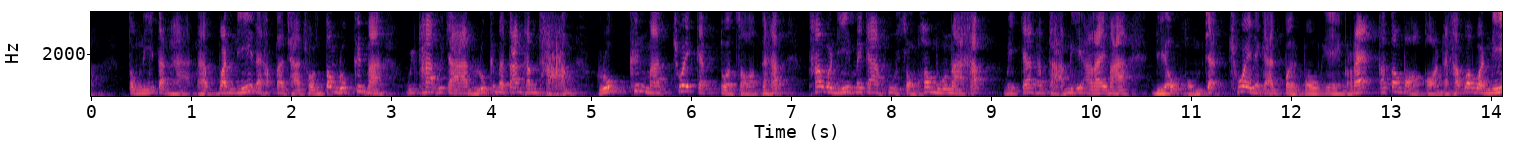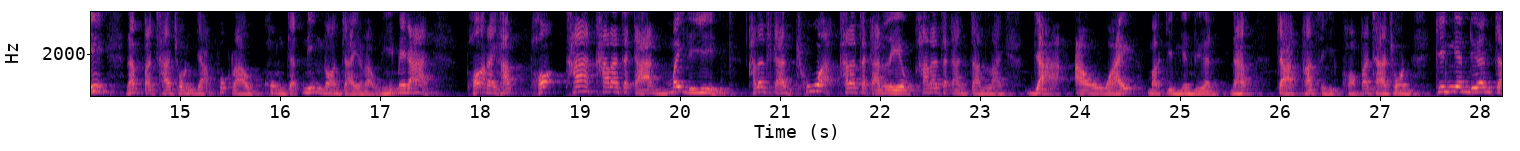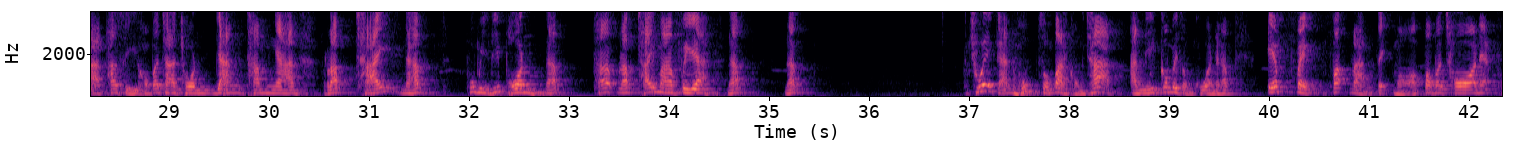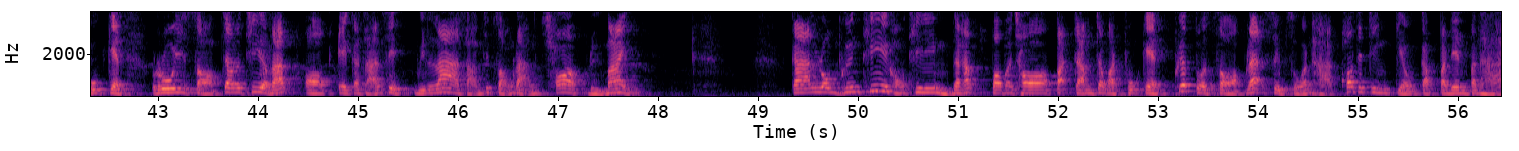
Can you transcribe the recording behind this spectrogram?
รงนี้ต่างหากนะครับ วันนี้นะครับประชาชนต้องลุกขึ้นมาวิพากษ์วิจารณ์ลุกขึ้นมาตั้งคำถาม ลุกขึ้นมาช่วยกันตรวจสอบนะครับ ถ้าวันนี้ไม่กล้าพูดส่งข้อมูลมาครับมีการคำถามมีอะไรมา เดี๋ยวผมจะช่วยในการเปิดโปงเอง และก็ต้องบอกก่อนนะครับ ว่าวันนี้นะประชาชนอย่างพวกเราคงจะนิ่งนอนใจเหล่านี้ไม่ได้ เพราะอะไรครับ เพราะถ้าข้าราชการไม่ดีข้าราชการชั่วข้าราชการเลวข้าราชการจันไรอย่าเอาไว้มากินเงินเดือนนะครับจากภาษีของประชาชน กินเงินเดือนจากภาษีของประชาชนยังทำงานรับใช้นะครับ ผู้มีอิทธิพลนะครับรับใช้มาเฟียนะครับนะช่วยกันฮุบสมบัติของชาติ อันนี้ก็ไม่สมควรนะครับ เอฟเฟกต์ฝรั่งเตะหมอปปชเนี่ยภูเก็ตรุยสอบเจ้าหน้าที่รัฐออกเอกสารสิทธิ์วิลล่า 32 หลังชอบหรือไม่ การลงพื้นที่ของทีมนะครับปปชประจำจังหวัดภูเก็ต เพื่อตรวจสอบและสืบสวนหาข้อเท็จจริงเกี่ยวกับประเด็นปัญหา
